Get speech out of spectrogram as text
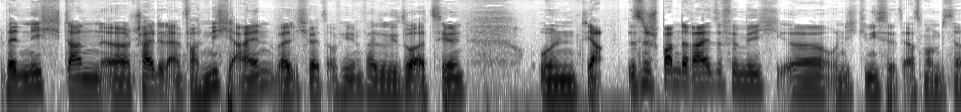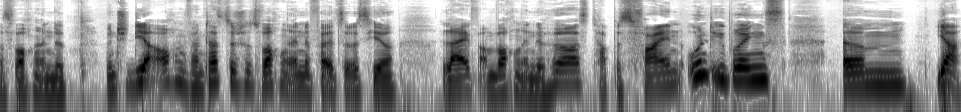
wenn nicht, dann äh, schaltet einfach nicht ein, weil ich werde es auf jeden Fall sowieso erzählen. Und ja, ist eine spannende Reise für mich äh, und ich genieße jetzt erstmal ein bisschen das Wochenende. Wünsche dir auch ein fantastisches Wochenende, falls du das hier live am Wochenende hörst. Hab es fein. Und übrigens, ähm, ja,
